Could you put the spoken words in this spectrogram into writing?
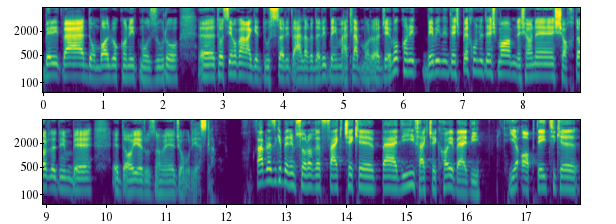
برید و دنبال بکنید موضوع رو. توصیه می‌کنم اگه دوست دارید و علاقه دارید به این مطلب مراجعه بکنید. ببینیدش بخونیدش. ما هم نشان شاخدار دادیم به ادعای روزنامه جمهوری اسلامی. خب، قبل از اینکه بریم سراغ fact check بعدی fact check های بعدی یه update ی که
